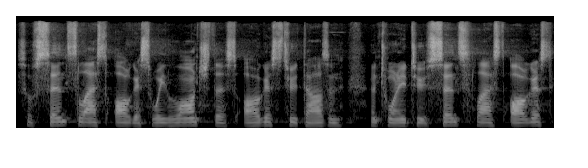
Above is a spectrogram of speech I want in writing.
So, since last August, we launched this August 2022. Since last August,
